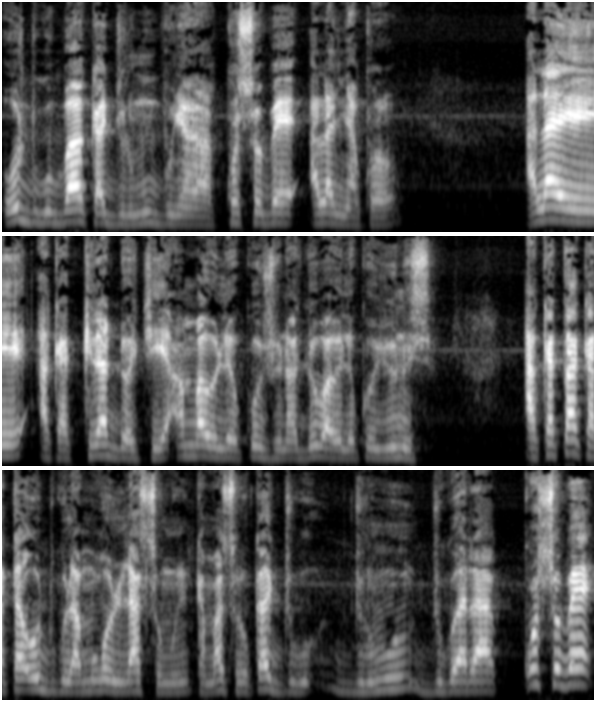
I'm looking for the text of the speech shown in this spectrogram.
o duguba ka jurumu bonyara kosɛbɛ ala ɲakɔrɔ ala ye a ka kira dɔ ci an b'a wele ko zuna dɔw b'a wele ko yunus a ka taa ka taa o dugulamɔgɔw lasomi kamasɔrɔ u ka jurumu juguyara kosɛbɛ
